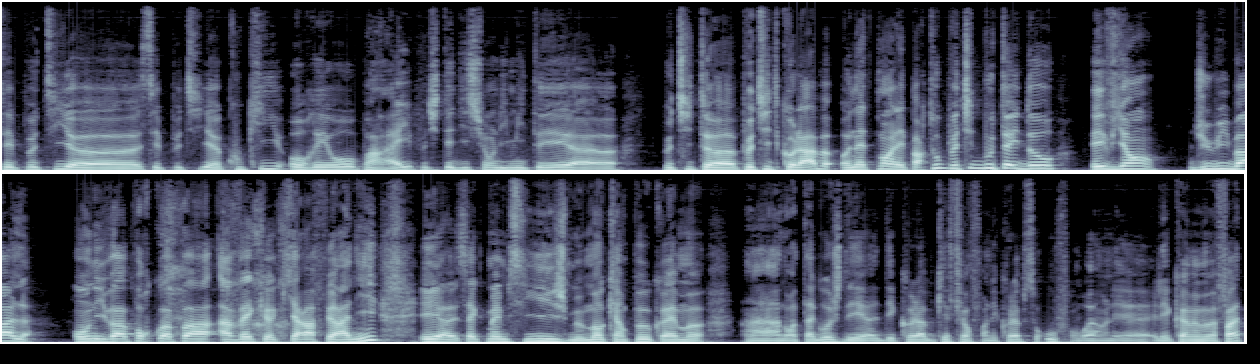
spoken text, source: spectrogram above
ses petits, euh, ses petits euh, cookies Oreo, pareil, petite édition limitée, euh, petite, euh, petite collab. Honnêtement, elle est partout. Petite bouteille d'eau, Evian, du 8 balles. On y va, pourquoi pas, avec euh, Chiara Ferrani. Et euh, c'est que même si je me moque un peu quand même euh, à droite à gauche des, des collabs qu'elle fait, enfin les collabs sont ouf en vrai, hein, elle, est, quand même fat.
